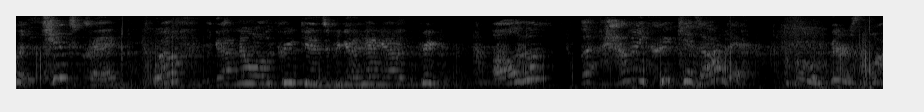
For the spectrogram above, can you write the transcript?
many kids, Craig. Well, you gotta know all the Creek kids if you're gonna hang out at the creek. All of them? But how many Creek kids are there? Oh, there's lots.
